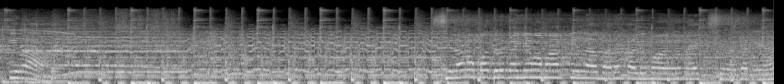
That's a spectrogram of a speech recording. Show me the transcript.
Akila. Silakan buat rekannya Mama Akila barangkali mau naik silakan ya.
